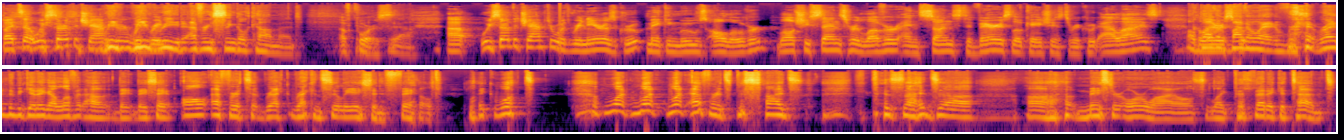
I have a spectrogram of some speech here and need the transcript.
but uh, we start the chapter. We, we read every single comment. Of course. Yeah. Uh, we start the chapter with Rhaenyra's group making moves all over, while she sends her lover and sons to various locations to recruit allies. Oh, by the, by the, way, right, right in the beginning, I love it how they, they say all efforts at rec- reconciliation have failed. Like what? What what what efforts besides besides uh uh, Maester Orwyle's like pathetic attempt.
